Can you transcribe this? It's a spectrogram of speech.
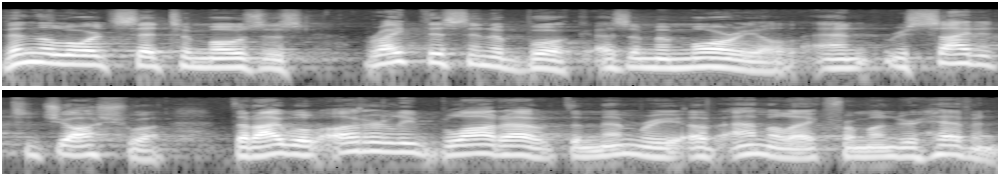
Then the Lord said to Moses, write this in a book as a memorial and recite it to Joshua that I will utterly blot out the memory of Amalek from under heaven.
